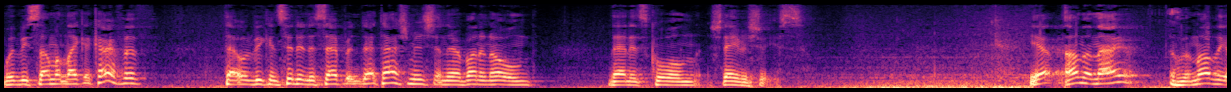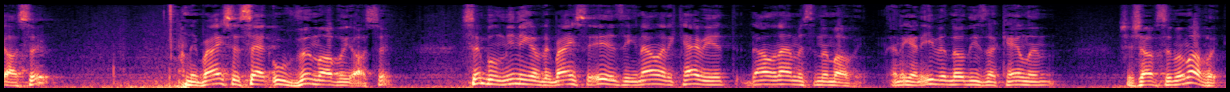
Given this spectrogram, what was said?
would be somewhat like a Karfif, that would be considered a separate tashmish, and they're abundant hold that it's called Shtei Rishuyas. Yeah, Amamai, Uvimavli Aser. The Brisa said, Uvimavli Aser. Simple meaning of the brisa is that you're not allowed to carry it dalanamis in the mavi. And again, even though these are kalim sheshavsu b'mavi,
